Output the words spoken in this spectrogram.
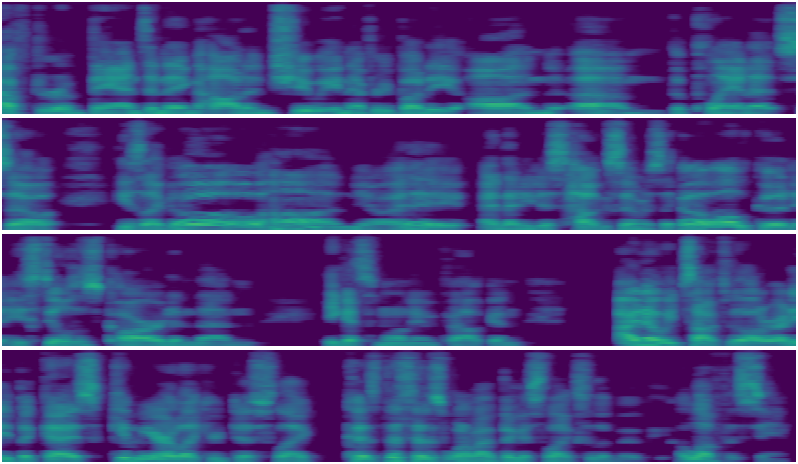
after abandoning Han and Chewie and everybody on um, the planet. So he's like, oh, Han, you know, hey. And then he just hugs him. It's like, oh, all good. And he steals his card and then he gets the Millennium Falcon. I know we talked about it already, but guys, give me your like or dislike because this is one of my biggest likes of the movie. I love this scene.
